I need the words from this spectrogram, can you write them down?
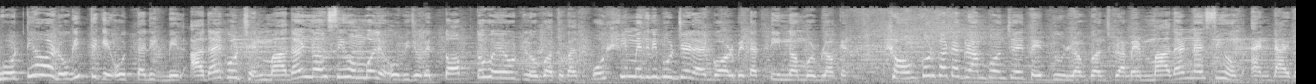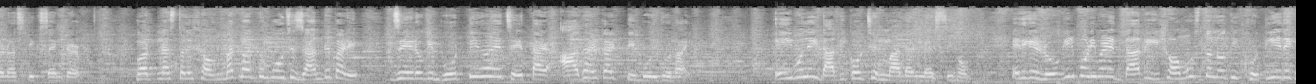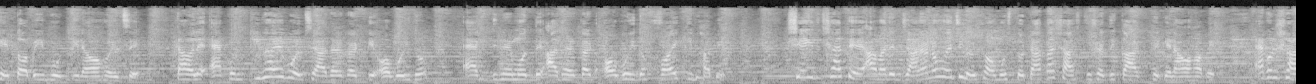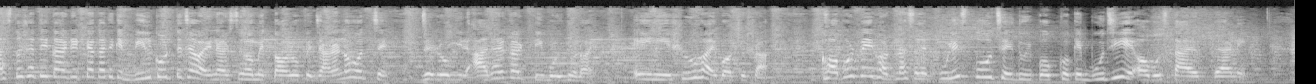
ভর্তি হওয়া রোগীর থেকে অত্যাধিক বিল আদায় করছেন মাদার নার্সিং হোম বলে অভিযোগে তপ্ত হয়ে উঠল গতকাল পশ্চিম মেদিনীপুর জেলার গড়বেতার তিন নম্বর ব্লকের শঙ্করকাটা গ্রাম পঞ্চায়েতের দুর্লভগঞ্জ গ্রামের mother nursing home and diagnostic centre. ঘটনাস্থলে সংবাদ মাধ্যম পৌঁছে জানতে পারে যে রোগী ভর্তি হয়েছে তার আধার কার্ডটি বৈধ নয়। এই বলেই দাবি করছেন মাদার নার্সিং হোম এদিকে রোগীর পরিবারের দাবি, সমস্ত নথি খতিয়ে দেখে তবেই ভর্তি নেওয়া হয়েছে। তাহলে এখন কীভাবে বলছে আধার কার্ডটি অবৈধ? একদিনের মধ্যে আধার কার্ড অবৈধ হয় কীভাবে? সেই সাথে আমাদের জানানো হয়েছিল সমস্ত টাকা স্বাস্থ্যসাথী কার্ড থেকে নেওয়া হবে। এখন স্বাস্থ্যসাথী কার্ডের টাকা থেকে বিল করতে চাওয়ায় নার্সিংহোমের তরফে জানানো হচ্ছে যে রোগীর আধার কার্ডটি বৈধ নয়। এই নিয়ে শুরু হয় বচসা। খবর পেয়ে ঘটনাস্থলে পুলিশ পৌঁছে দুই পক্ষকে বুঝিয়ে অবস্থা আয়ত্তে আনে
